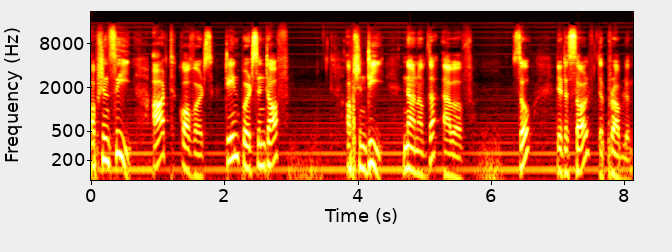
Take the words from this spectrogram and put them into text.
option c earth covers 10% of option d. None of the above. So let us solve the problem.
